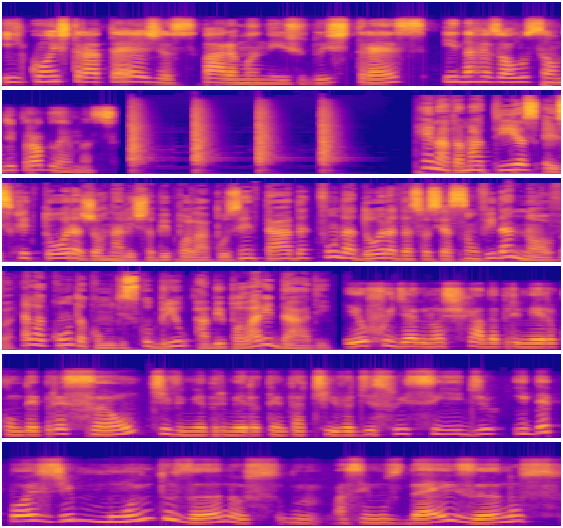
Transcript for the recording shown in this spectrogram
e com estratégias para manejo do estresse e na resolução de problemas. Renata Matias é escritora, jornalista bipolar aposentada, fundadora da Associação Vida Nova. Ela conta como descobriu a bipolaridade. Eu fui diagnosticada primeiro com depressão, tive minha primeira tentativa de suicídio e depois de muitos anos, assim uns 10 anos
